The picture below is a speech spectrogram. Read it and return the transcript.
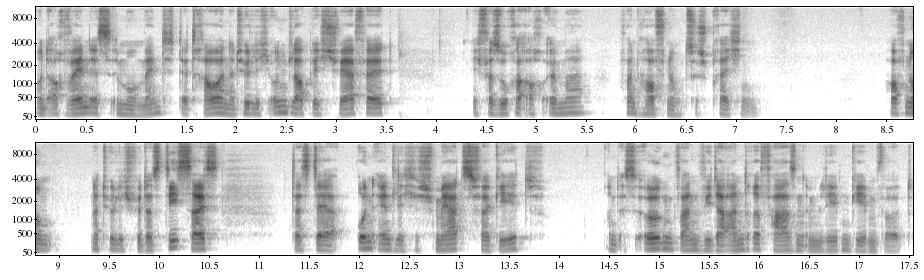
Und auch wenn es im Moment der Trauer natürlich unglaublich schwer fällt, ich versuche auch immer von Hoffnung zu sprechen. Hoffnung natürlich für das Diesseits, dass der unendliche Schmerz vergeht und es irgendwann wieder andere Phasen im Leben geben wird.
